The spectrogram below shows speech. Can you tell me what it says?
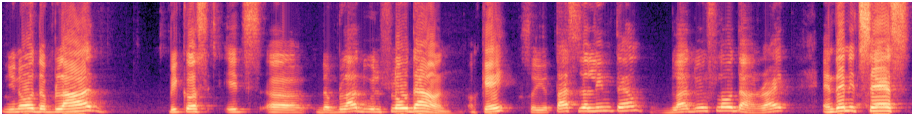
you know the blood because it's uh, the blood will flow down. Okay, so you touch the lintel, blood will flow down, right? And then it says,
